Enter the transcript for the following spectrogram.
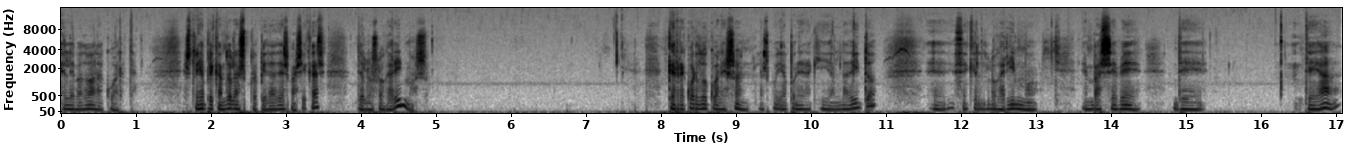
elevado a la cuarta. Estoy aplicando las propiedades básicas de los logaritmos. Que recuerdo cuáles son. Las voy a poner aquí al ladito. Eh, dice que el logaritmo en base b de a,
